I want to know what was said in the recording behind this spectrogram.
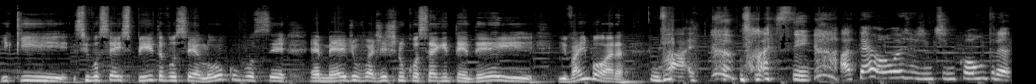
e que se você é espírita, você é louco, você é médium, a gente não consegue entender e, e vai embora. Vai, vai sim. Até hoje a gente encontra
